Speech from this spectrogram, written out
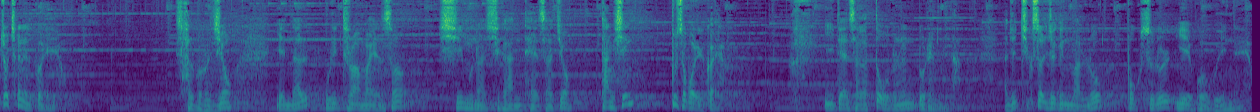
쫓아낼 거예요. 살벌하죠? 옛날 우리 드라마에서 시문화 씨가 한 대사죠. 당신 부숴버릴 거야. 이 대사가 떠오르는 노래입니다. 아주 직설적인 말로 복수를 예고하고 있네요.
